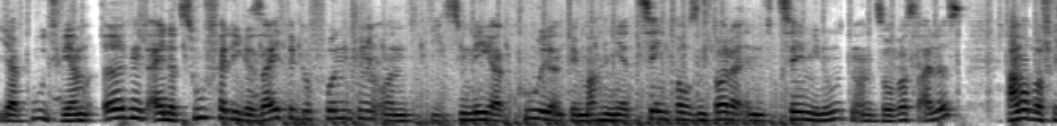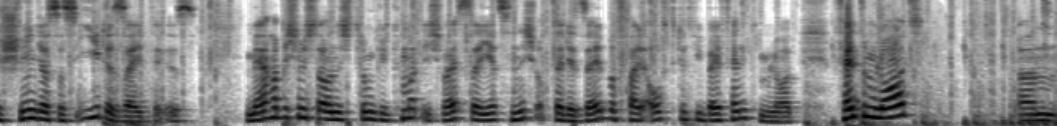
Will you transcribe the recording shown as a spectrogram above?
ja gut, wir haben irgendeine zufällige Seite gefunden und die ist mega cool und wir machen hier 10.000 Dollar in 10 Minuten und sowas alles. Haben aber verschwiegen, dass das ihre Seite ist. Mehr habe ich mich da auch nicht drum gekümmert. Ich weiß da jetzt nicht, ob da derselbe Fall auftritt wie bei Phantom Lord. Phantom Lord ähm,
